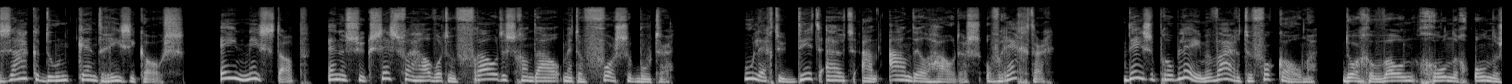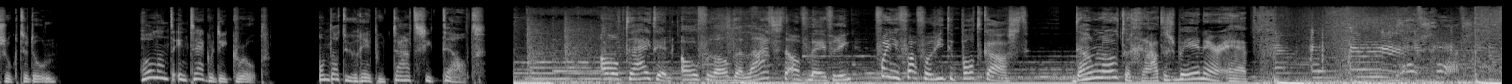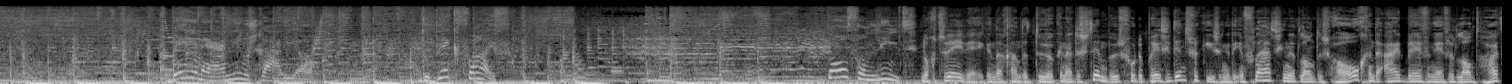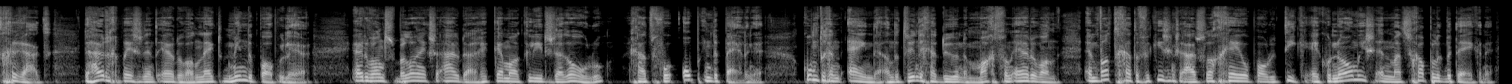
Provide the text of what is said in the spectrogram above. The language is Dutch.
Zaken doen kent risico's. Eén misstap en een succesverhaal wordt een fraudeschandaal met een forse boete. Hoe legt u dit uit aan aandeelhouders of rechter? Deze problemen waren te voorkomen door gewoon grondig onderzoek te doen. Holland Integrity Group, omdat uw reputatie telt. Altijd en overal de laatste aflevering van je favoriete podcast. Download de gratis BNR-app. BNR Nieuwsradio. The Big Five. Paul van Liemt. Nog twee weken en dan gaan de Turken naar de stembus voor de presidentsverkiezingen. De inflatie in het land is hoog en de aardbeving heeft het land hard geraakt. De huidige president Erdogan lijkt minder populair. Erdogans belangrijkste uitdaging, Kemal Kılıçdaroğlu, gaat voorop in de peilingen. Komt er een einde aan de 20 jaar durende macht van Erdogan? En wat gaat de verkiezingsuitslag geopolitiek, economisch en maatschappelijk betekenen?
